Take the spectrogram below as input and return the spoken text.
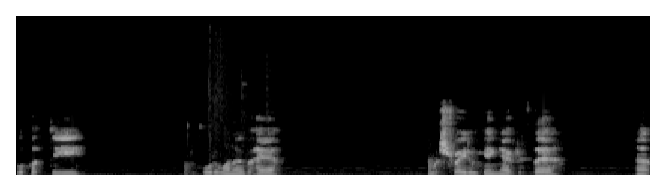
we'll put the order one over here. How much trade are we getting out of there? Uh,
